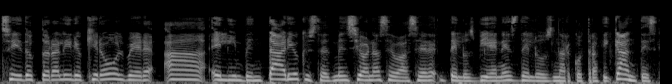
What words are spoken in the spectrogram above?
Sí, doctora Lirio, quiero volver a el inventario que usted menciona se va a hacer de los bienes de los narcotraficantes.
